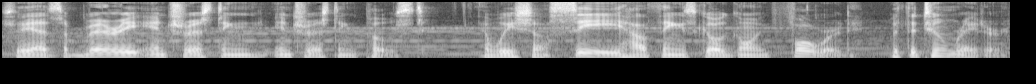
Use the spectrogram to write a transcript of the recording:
So yeah, it's a very interesting, interesting post. And we shall see how things go going forward with the Tomb Raider.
